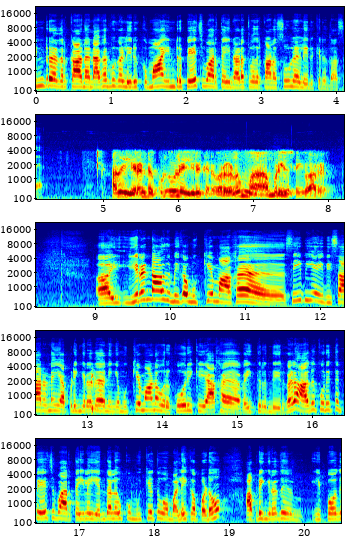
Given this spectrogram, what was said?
இன்று அதற்கான நகர்வுகள் இருக்குமா? இன்று பேச்சுவார்த்தை நடத்துவதற்கான சூழல் இருக்கிறதா சார்? அது இரண்டு குழுவில் இருக்கிறவர்களும் முடிவு செய்வார்கள். இரண்டாவது மிக முக்கியமாக சிபிஐ விசாரணை அப்படிங்கிறத நீங்க முக்கியமான ஒரு கோரிக்கையாக வைத்திருந்தீர்கள். அது குறித்து பேச்சுவார்த்தையில எந்த அளவுக்கு முக்கியத்துவம் அளிக்கப்படும் அப்படிங்கிறது இப்போது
